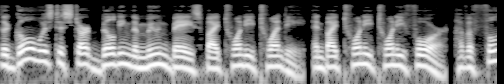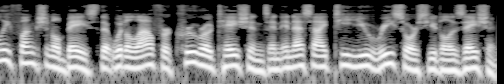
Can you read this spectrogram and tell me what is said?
The goal was to start building the Moon base by 2020, and by 2024, have a fully functional base that would allow for crew rotations and in situ resource utilization.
